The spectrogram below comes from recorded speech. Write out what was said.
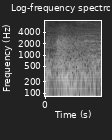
Дякую.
